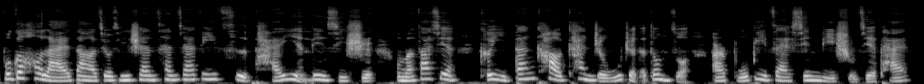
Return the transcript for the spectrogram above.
不过后来到旧金山参加第一次排演练习时，我们发现可以单靠看着舞者的动作，而不必在心里数节拍。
